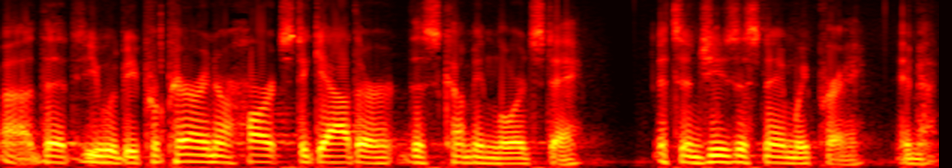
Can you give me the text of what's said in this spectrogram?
uh, that you would be preparing our hearts to gather this coming Lord's Day. It's in Jesus' name we pray. Amen.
